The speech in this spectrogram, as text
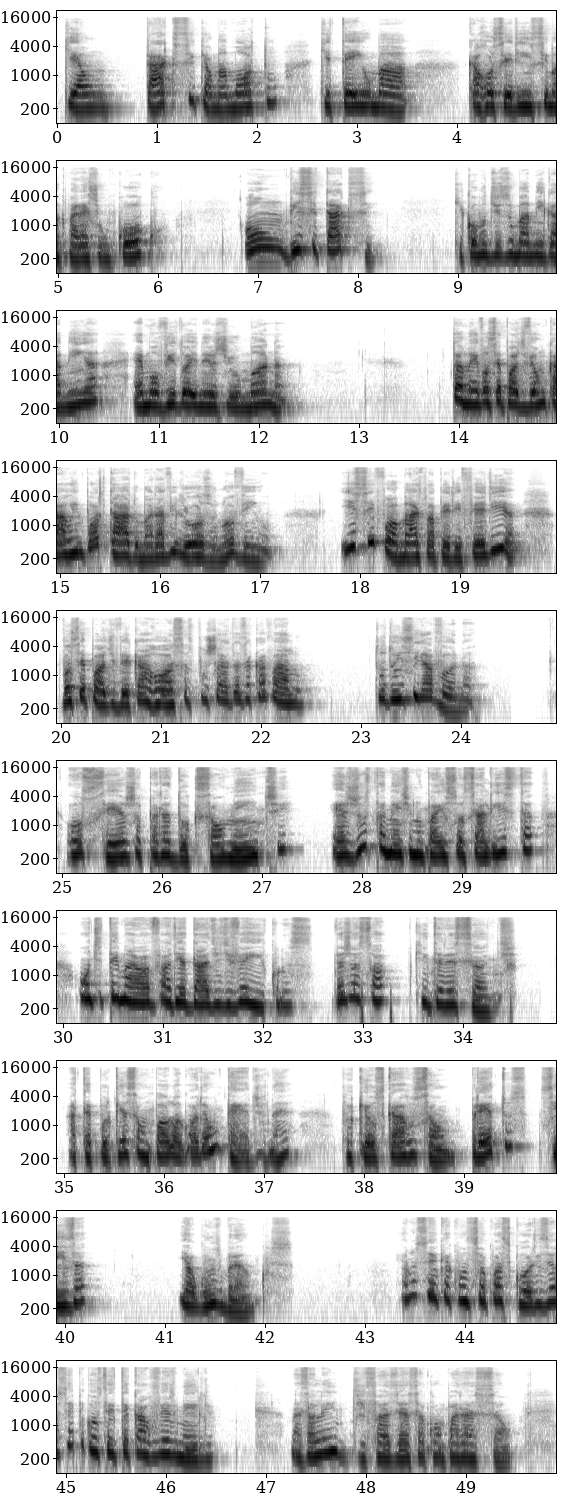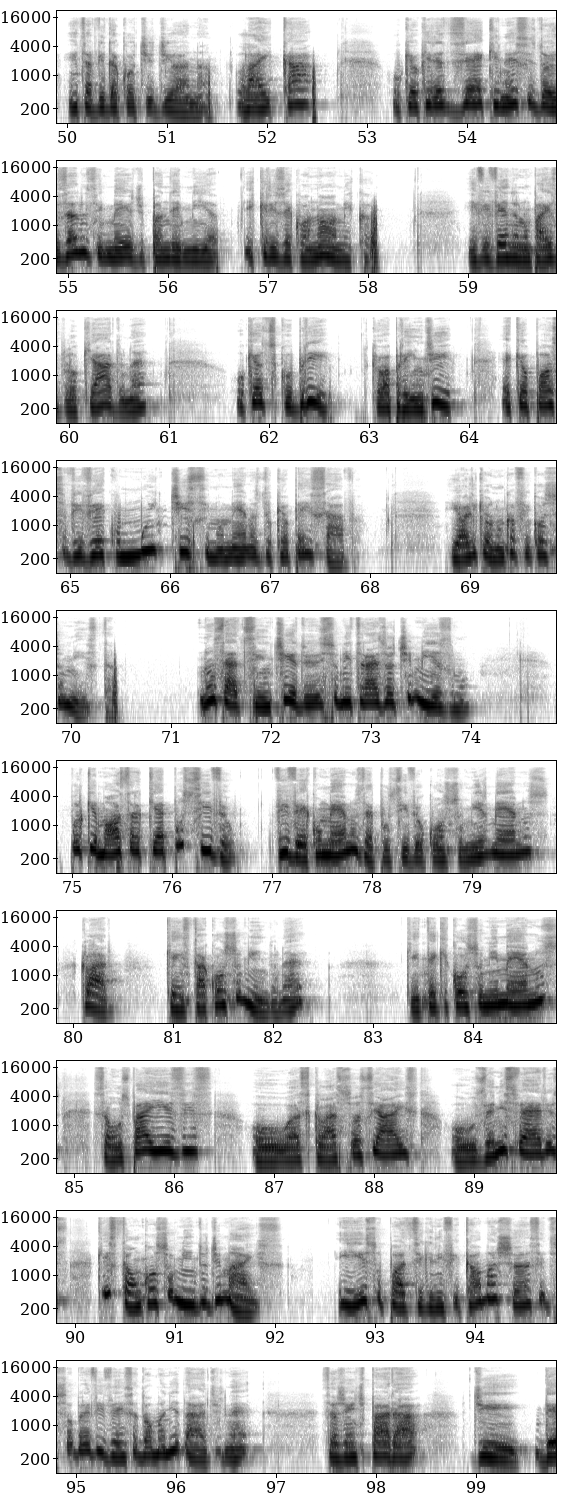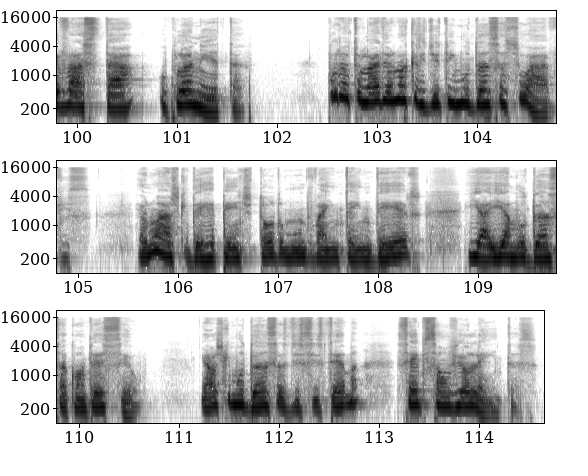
que é um táxi, que é uma moto que tem uma carroceria em cima que parece um coco, ou um bicitaxi, que, como diz uma amiga minha, é movido à energia humana. Também você pode ver um carro importado, maravilhoso, novinho. E se for mais para a periferia, você pode ver carroças puxadas a cavalo. Tudo isso em Havana. Ou seja, paradoxalmente, é justamente no país socialista onde tem maior variedade de veículos. Veja só que interessante. Até porque São Paulo agora é um tédio, né? Porque os carros são pretos, cinza e alguns brancos. Eu não sei o que aconteceu com as cores, eu sempre gostei de ter carro vermelho. Mas além de fazer essa comparação entre a vida cotidiana lá e cá, o que eu queria dizer é que nesses dois anos e meio de pandemia e crise econômica, e vivendo num país bloqueado, né? O que eu descobri, o que eu aprendi, é que eu posso viver com muitíssimo menos do que eu pensava. E olha que eu nunca fui consumista. Num certo sentido, isso me traz otimismo, porque mostra que é possível viver com menos, é possível consumir menos. Claro, quem está consumindo, né? Quem tem que consumir menos são os países, ou as classes sociais, ou os hemisférios que estão consumindo demais. E isso pode significar uma chance de sobrevivência da humanidade, né? Se a gente parar de devastar o planeta. Por outro lado, eu não acredito em mudanças suaves. Eu não acho que de repente todo mundo vai entender e aí a mudança aconteceu. Eu acho que mudanças de sistema sempre são violentas.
